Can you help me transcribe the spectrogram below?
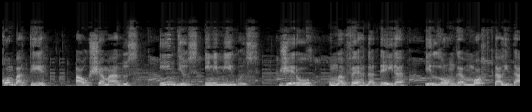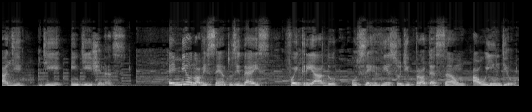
combater aos chamados índios inimigos, gerou uma verdadeira e longa mortalidade de indígenas. Em 1910 foi criado o Serviço de Proteção ao Índio,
